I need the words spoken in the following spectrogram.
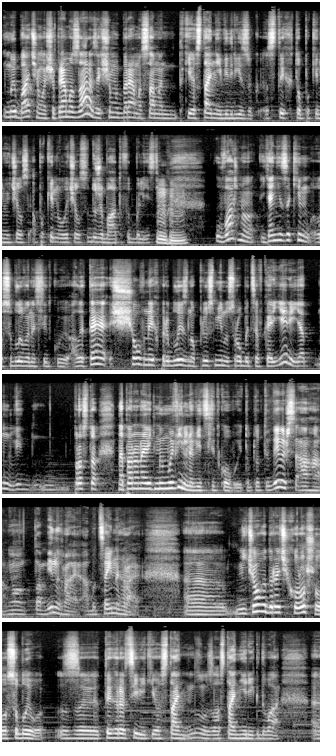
ми бачимо, що прямо зараз, якщо ми беремо саме такий останній відрізок з тих, хто покинув Челсі, а покинули Челсі дуже багато футболістів. Uh-huh. Уважно, я ні за ким особливо не слідкую, але те, що в них приблизно плюс-мінус робиться в кар'єрі, я ну, від, просто, напевно, навіть мимовільно відслідковую. Тобто ти дивишся, ага, в нього там він грає, або цей не грає. Е, Нічого, до речі, хорошого, особливо з тих гравців, які останні, ну, за останній рік-два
